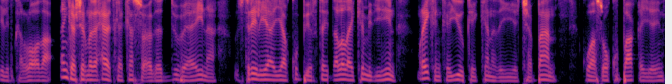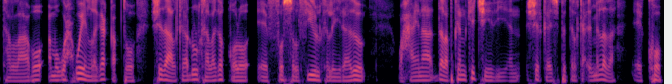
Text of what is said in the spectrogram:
hilibka lo-da. Dhanka shirmadaxeedka ka socda dubayna australia ayaa ku biirtay dalal ay ka mid yihiin maraykanka u k canada iyo jaban kuwaas oo ku baaqaya in tallaabo ama wax weyn laga qabto shidaalka dhulka laga qolo ee fossil fuelka la yidhaahdo waxayna dalabkan ka jeediyeen shirka isbeddelka cimilada ee cop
